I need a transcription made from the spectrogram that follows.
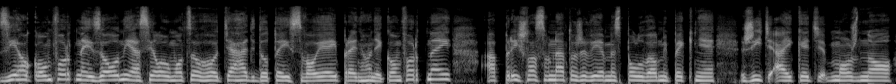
z jeho komfortnej zóny a silou mocou ho ťahať do tej svojej, pre ňoho nekomfortnej a prišla som na to, že vieme spolu veľmi pekne žiť, aj keď možno,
